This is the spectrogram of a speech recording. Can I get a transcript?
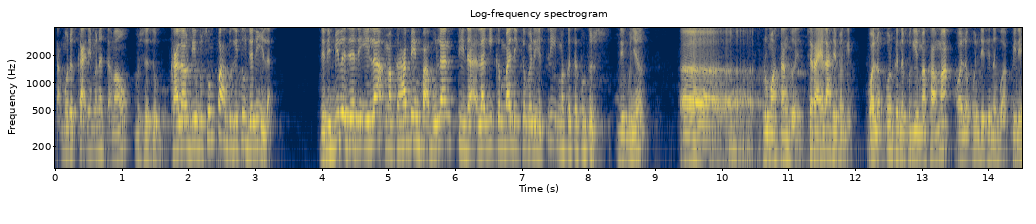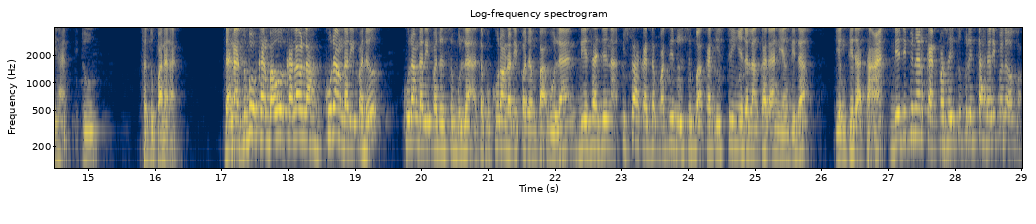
Tak mau dekat ni mana tak mau bersetubuh. Kalau dia bersumpah begitu jadi ilat. Jadi bila jadi ilat maka habis 4 bulan tidak lagi kembali kepada isteri maka terputus dia punya uh, rumah tangga. Cerailah dia panggil. Walaupun kena pergi mahkamah, walaupun dia kena buat pilihan. Itu satu pandangan. Dan nak sebutkan bahawa kalaulah kurang daripada kurang daripada sebulan ataupun kurang daripada empat bulan, dia saja nak pisahkan tempat tidur sebabkan istrinya dalam keadaan yang tidak yang tidak taat, dia dibenarkan pasal itu perintah daripada Allah.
